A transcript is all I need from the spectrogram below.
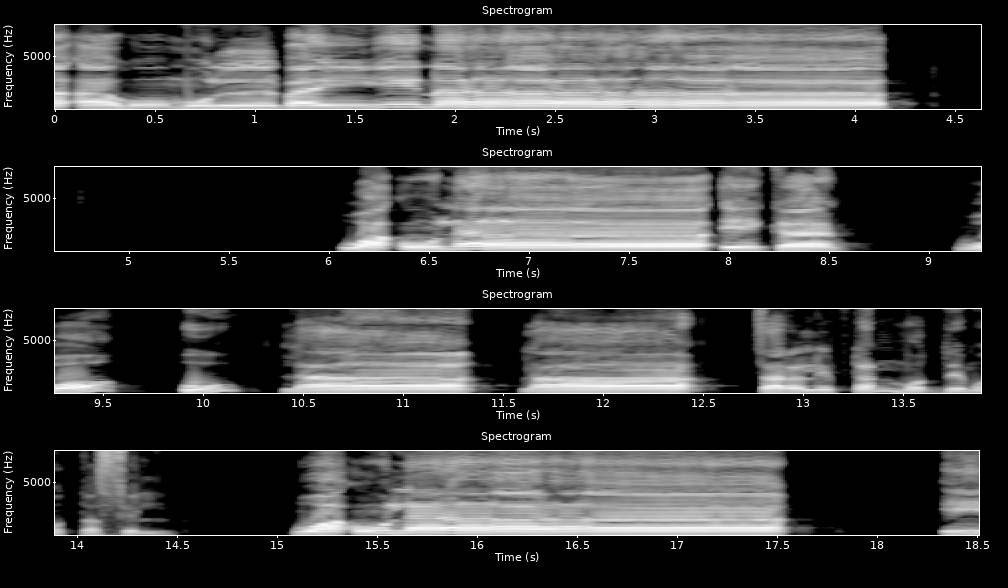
جاءهم البينات ওয়া উলাইকা ওয়া উ লা লা চার লিফটান মধ্যে মুত্তাসিল ওয়া উলা ই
